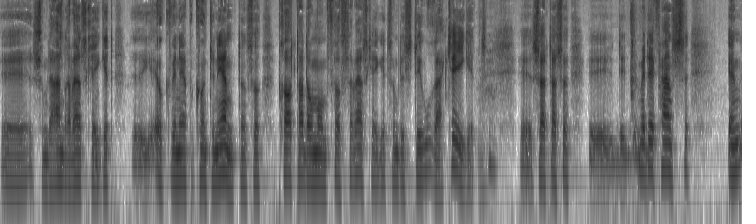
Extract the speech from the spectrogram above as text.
eh, som det andra världskriget. Eh, åker vi ner på kontinenten så pratar de om första världskriget som det stora kriget. Mm. Eh, så att alltså, eh, det, men det fanns en,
